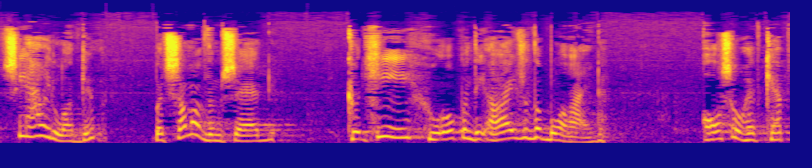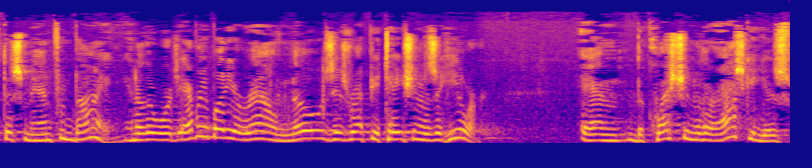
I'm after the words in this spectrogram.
See how he loved him? But some of them said, Could he who opened the eyes of the blind also have kept this man from dying? In other words, everybody around knows his reputation as a healer. And the question that they're asking is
